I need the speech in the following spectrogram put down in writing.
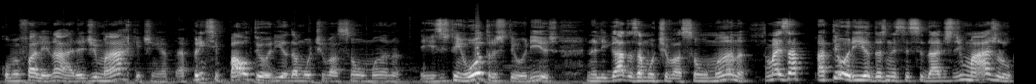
como eu falei, na área de marketing, a principal teoria da motivação humana. Existem outras teorias né, ligadas à motivação humana, mas a, a teoria das necessidades de Maslow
